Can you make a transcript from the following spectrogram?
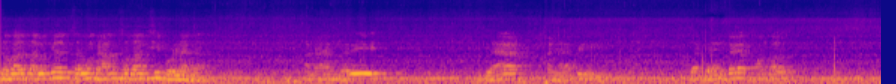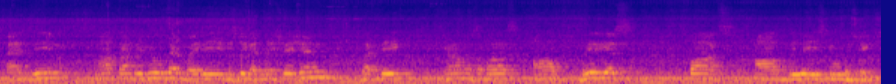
जव्हार तालुक्यात सर्व ग्रामसभांशी बोलण्याचा am very glad and happy that the entire mandal has been not contributed by the district administration but the Grama Sabhas of various parts of these two districts.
